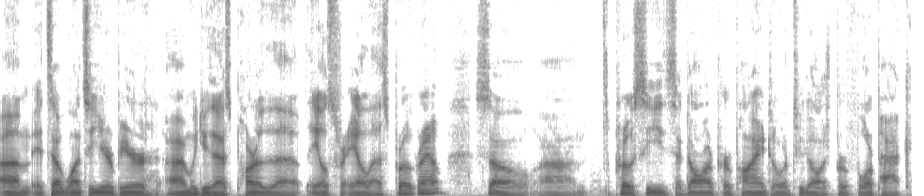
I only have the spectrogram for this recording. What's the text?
Um, it's a once a year beer. Um, we do that as part of the Ales for ALS program. So um, proceeds a dollar per pint or two dollars per four pack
